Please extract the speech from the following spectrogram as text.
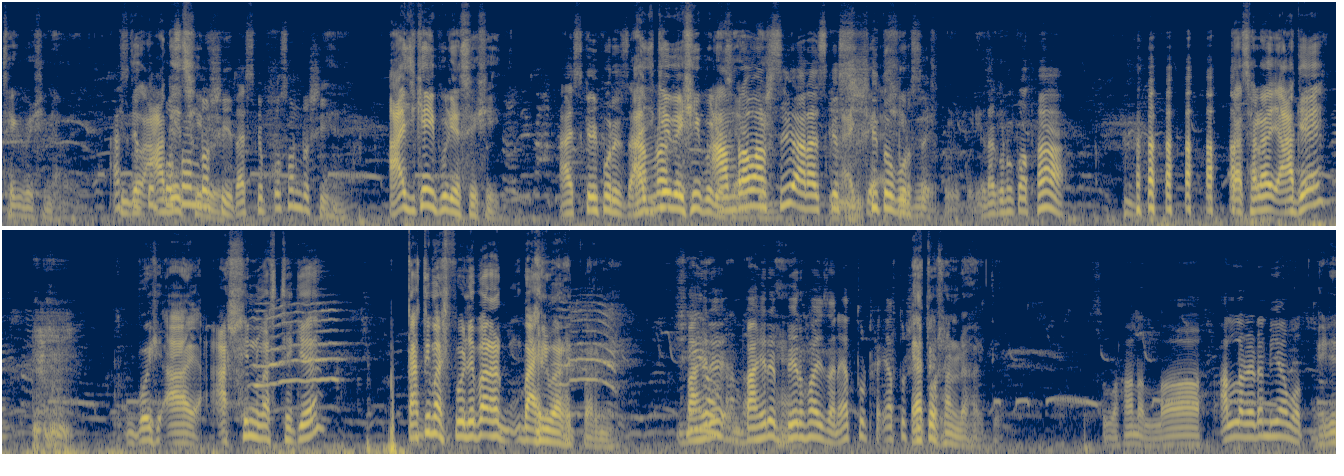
থেকে বেশি নামে। আজকে কিন্তু আগে প্রচণ্ড ছিল। হ্যাঁ। শীত আজকে প্রচণ্ড শীত। আজকেই পড়েছে শীত। আজকেই পড়েছে। আজকে বেশি পড়েছে আমরাও আসছি আর আজকে শীতও পড়ছে। পড়ে- পড়েছে। এটা কোনো কথা? তাছাড়া আগে আশ্বিন মাস থেকে কাতি মাস পড়লে পার আর বাইরে বার হতে পারে না। বাইরে বাইরে বের হয় জানে এত এত এত ঠান্ডা হয়তো। সুবাহান আল্লাহ আল্লাহর এটা নিয়ামত। এটা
